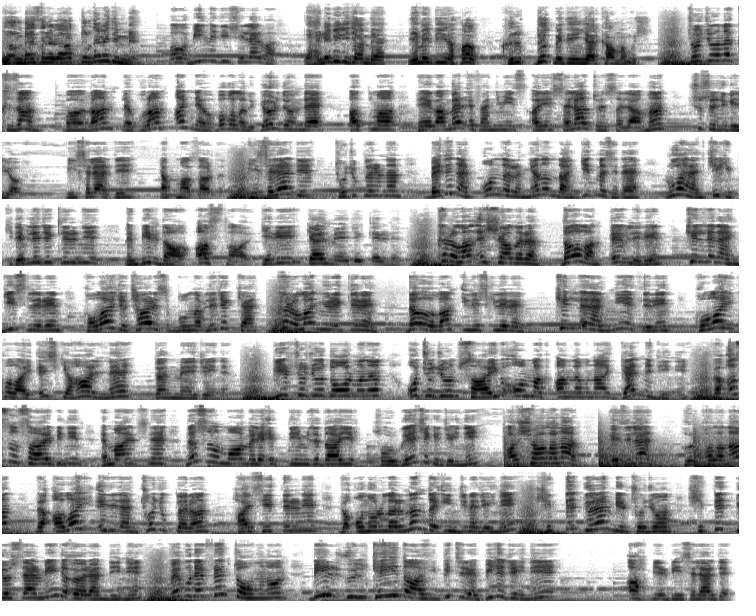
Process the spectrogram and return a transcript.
Ulan ben sana rahat dur demedim mi? Baba bilmediğin şeyler var. Ya ne bileceğim be? Yemediğin halk, kırıp dökmediğin yer kalmamış. Çocuğuna kızan, bağıran ve vuran anne ve babaları gördüğümde aklıma Peygamber Efendimiz Aleyhisselatü Vesselam'ın şu sözü geliyor. Bilselerdi yapmazlardı. Bilselerdi çocuklarının bedenen onların yanından gitmese de ruhen çekip gidebileceklerini ve bir daha asla geri gelmeyeceklerini. Kırılan eşyaların, dağılan evlerin, kirlenen giysilerin kolayca çaresi bulunabilecekken kırılan yüreklerin, dağılan ilişkilerin, kirlenen niyetlerin kolay kolay eski haline dönmeyeceğini. Bir çocuğu doğurmanın o çocuğun sahibi olmak anlamına gelmediğini ve asıl sahibinin emanetine nasıl muamele ettiğimize dair sorguya çekeceğini, aşağılanan, ezilen, hırpalanan ve alay edilen çocukların haysiyetlerinin ve onurlarının da incineceğini, şiddet gören bir çocuğun şiddet göstermeyi de öğrendiğini ve bu nefret tohumunun bir dahi bitirebileceğini ah bir bilselerdi.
